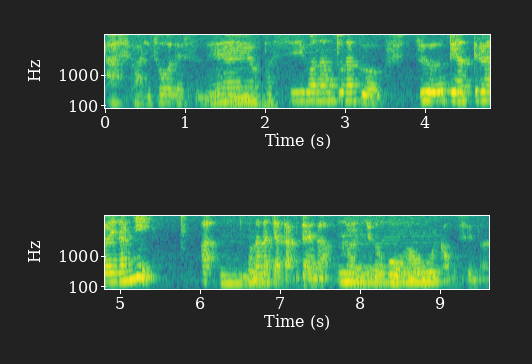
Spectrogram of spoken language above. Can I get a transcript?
確かにそうですね、私はなんとなくずーっとやってる間にうんこんなになっちゃったみたいな感じの方が多いかもしれない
